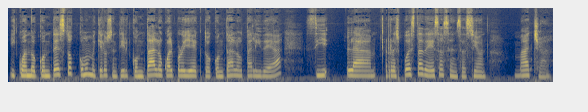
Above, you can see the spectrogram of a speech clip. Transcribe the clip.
Y cuando contesto cómo me quiero sentir con tal o cual proyecto, con tal o tal idea, si la respuesta de esa sensación macha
